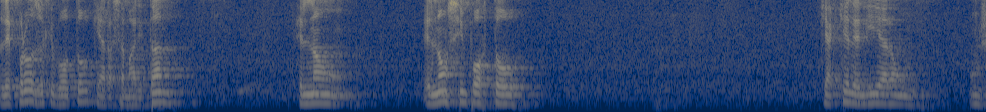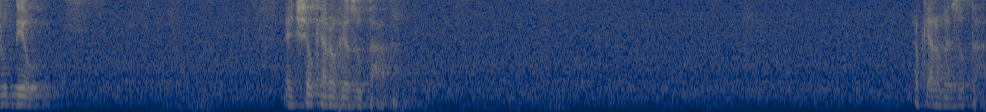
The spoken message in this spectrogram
leproso que voltou, que era samaritano, ele não, ele não se importou que aquele ali era um, um judeu. Ele disse: Eu quero o resultado. Eu quero o resultado.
